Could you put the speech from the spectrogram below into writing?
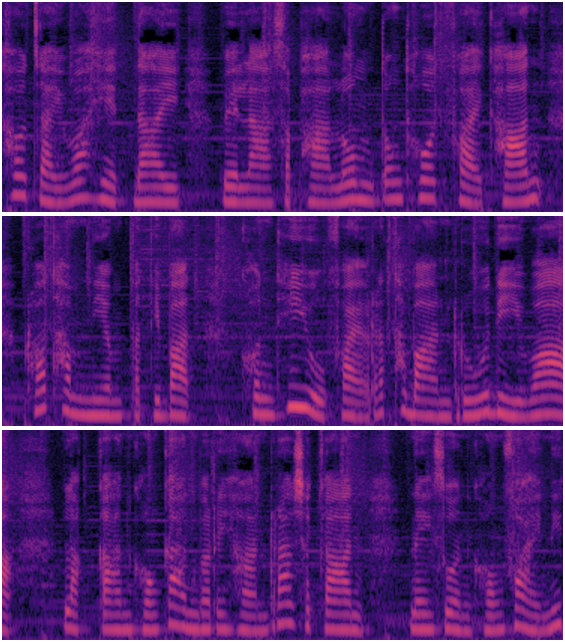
เข้าใจว่าเหตุใด เวลาสภาล่มต้องโทษฝ่ายค้าน เพราะธรรมเนียมปฏิบัติ คนที่อยู่ฝ่ายรัฐบาลรู้ดีว่า หลักการของการบริหารราชการ ในส่วนของฝ่ายนิ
